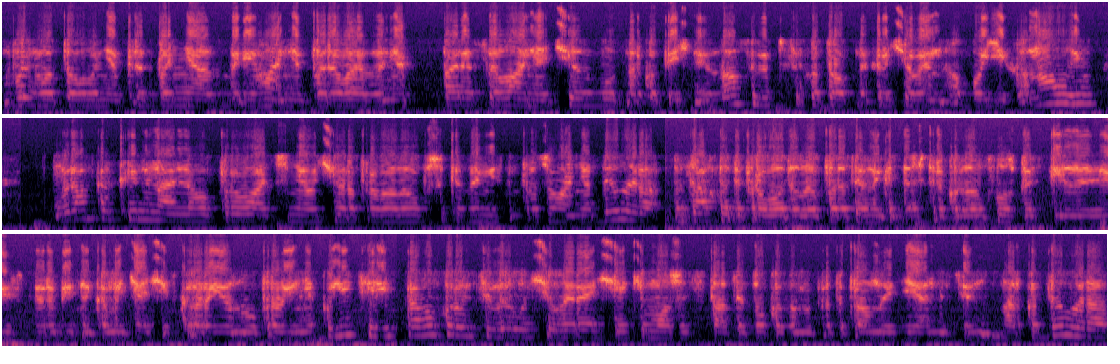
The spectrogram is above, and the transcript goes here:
виготовлення, придбання, зберігання, перевезення. Пересилання чи збут наркотичних засобів, психотропних речовин або їх аналогів в рамках кримінального провадження вчора провели обшуки за місцем проживання дилера. Заходи проводили оперативники Держприкордонслужби спільно зі співробітниками Тячівського районного управління поліції. Правоохоронці вилучили речі, які можуть стати доказами протиправної діяльності наркодилера.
